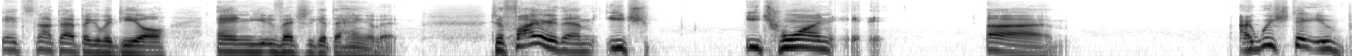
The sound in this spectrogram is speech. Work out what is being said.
it's not that big of a deal, and you eventually get the hang of it. To fire them, each each one, uh, I wish that it,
